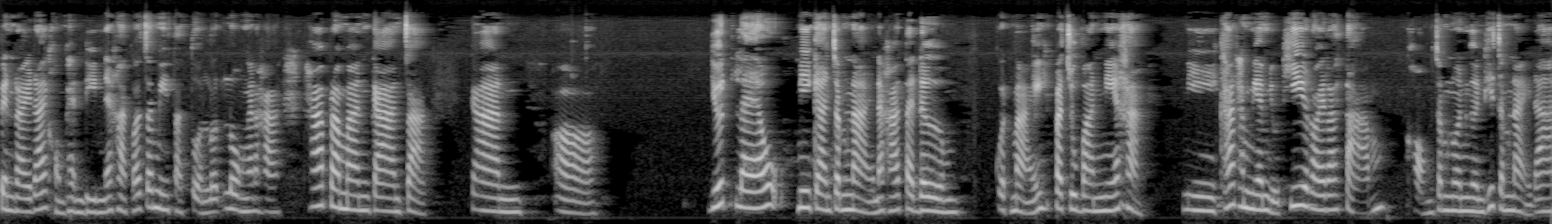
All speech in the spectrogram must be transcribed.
เป็นรายได้ของแผ่นดินเนี่ยค่ะก็จะมีสัดส่วนลดลงนะคะ ถ้าประมาณการจากการยึดแล้วมีการจำหน่ายนะคะ แต่เดิมกฎหมายปัจจุบันนี้ค่ะ มีค่าธรรมเนียมอยู่ที่ร้อยละสามของจำนวนเงินที่จำหน่ายได้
